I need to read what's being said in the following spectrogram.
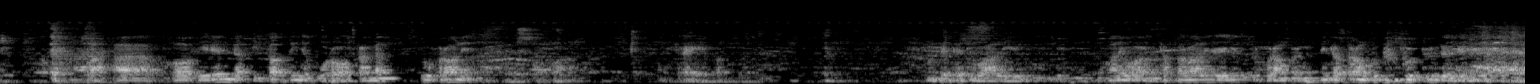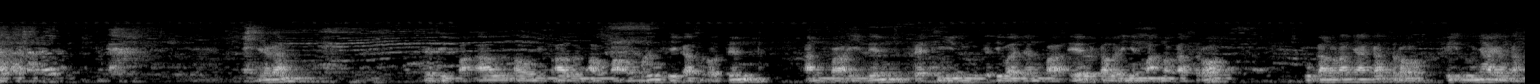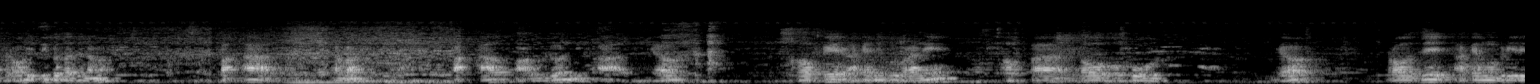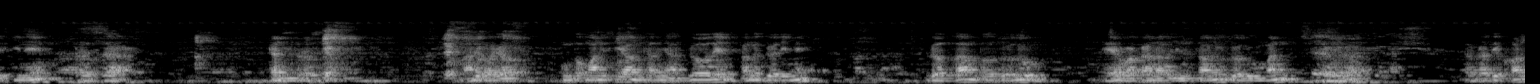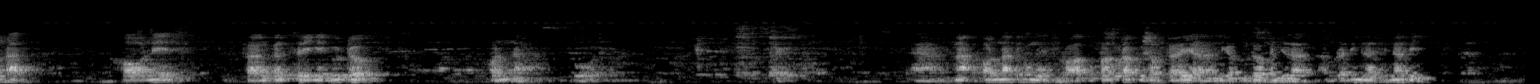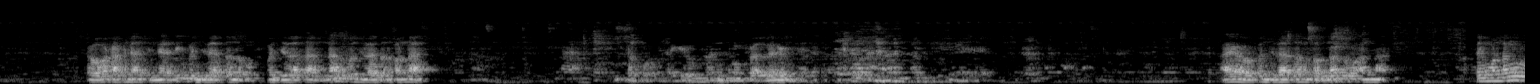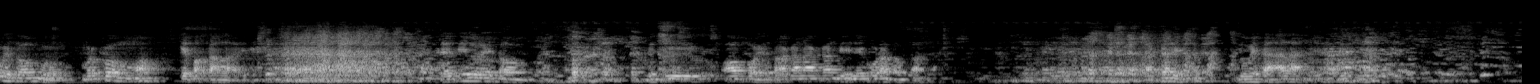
wah khafirin dan sitok sing nyepuro. Banget sufrone. Repot. Beda di Mana orang daftar wali ya itu kurang banget. Ini daftar orang bodoh-bodoh dari Ya. Kan? jadi fa'alun au mif'alun au fa'alun fi kasrotin an fa'ilin fadilu jadi wajan fa'il. Kalau ingin makna kasro bukan orang yang kasro fi'lunya yang kasro itu ikut aja nama. Fa'al apa? Fa'al fa'ulun mif'al ya. Khofir akhirnya ukurannya. Apa atau ofur ya. Rozik akan memberi rezeki rezeki dan seterusnya. Ada kayak untuk manusia misalnya dolim banget dolimnya dolam atau dolum. Ya wakana insanu doluman. Nah, berarti kontak khonis. Banget seringnya gudo kontak Nah, nah kontak itu mufrad, mufrad itu ragu gaya, tidak butuh penjelasan. Berarti nanti nanti. Nak kena itu penjelasan Penjelasan. Nas, penjelasan konas. Ayo penjelasan konas itu anak. Yang menang lu sombong, mereka mau kita salah. Jadi lu sombong. Jadi apa ya? Seakan-akan di ini kurang tahu salah. Akan ya, lu salah.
